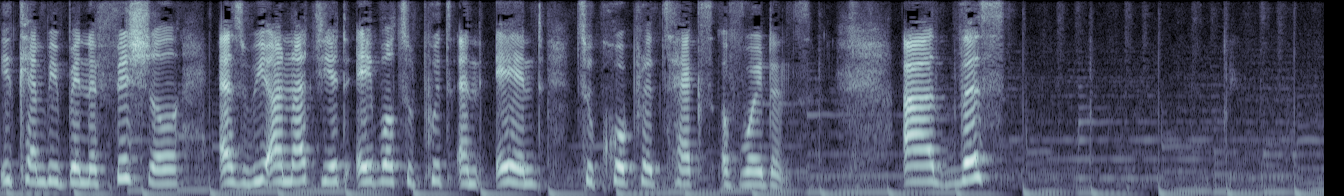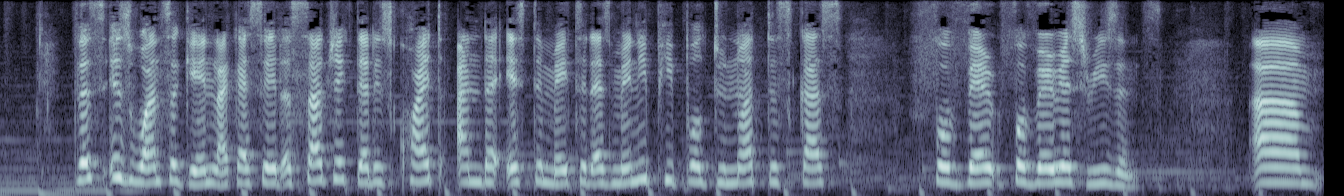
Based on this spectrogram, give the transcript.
it can be beneficial as we are not yet able to put an end to corporate tax avoidance. Uh, this this is once again, like I said, a subject that is quite underestimated as many people do not discuss for ver- for various reasons. Um,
